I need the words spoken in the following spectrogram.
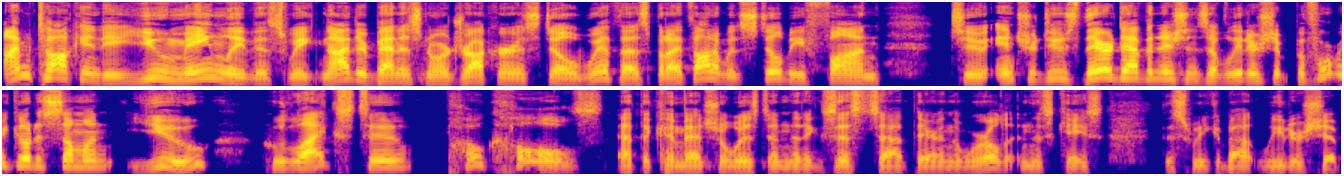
I'm talking to you mainly this week. Neither Bennis nor Drucker is still with us, but I thought it would still be fun to introduce their definitions of leadership before we go to someone, you, who likes to poke holes at the conventional wisdom that exists out there in the world, in this case, this week about leadership.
